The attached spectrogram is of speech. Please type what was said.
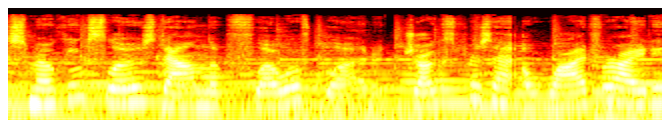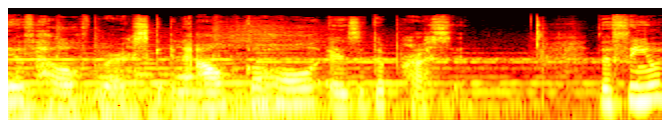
Smoking slows down the flow of blood, drugs present a wide variety of health risks, and alcohol is a depressant. The theme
